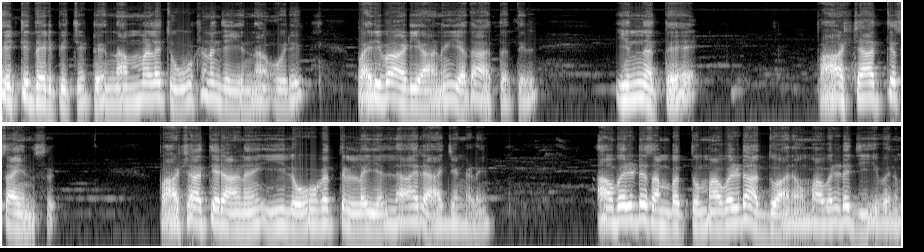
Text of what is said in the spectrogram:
തെറ്റിദ്ധരിപ്പിച്ചിട്ട് നമ്മളെ ചൂഷണം ചെയ്യുന്ന ഒരു പരിപാടിയാണ് യഥാർത്ഥത്തിൽ ഇന്നത്തെ പാശ്ചാത്യ സയൻസ്. പാശ്ചാത്യരാണ് ഈ ലോകത്തുള്ള എല്ലാ രാജ്യങ്ങളെയും അവരുടെ സമ്പത്തും അവരുടെ അധ്വാനവും അവരുടെ ജീവനും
